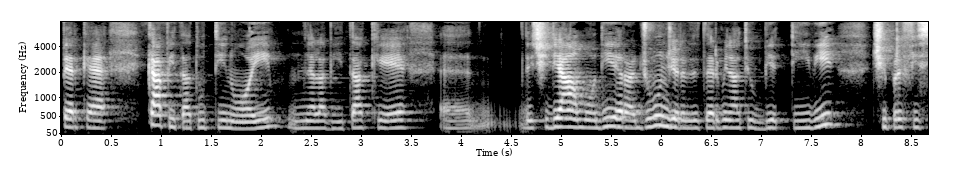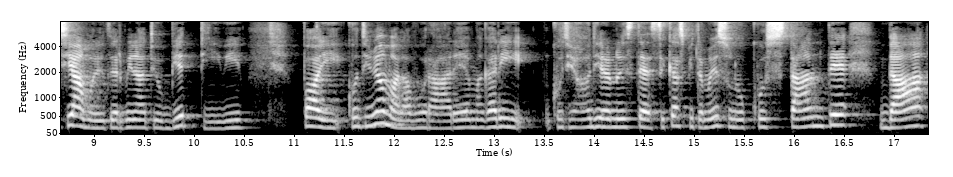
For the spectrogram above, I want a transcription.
perché capita a tutti noi nella vita che eh, decidiamo di raggiungere determinati obiettivi, ci prefissiamo determinati obiettivi, poi continuiamo a lavorare, magari continuiamo a dire a noi stessi, caspita, ma io sono costante da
